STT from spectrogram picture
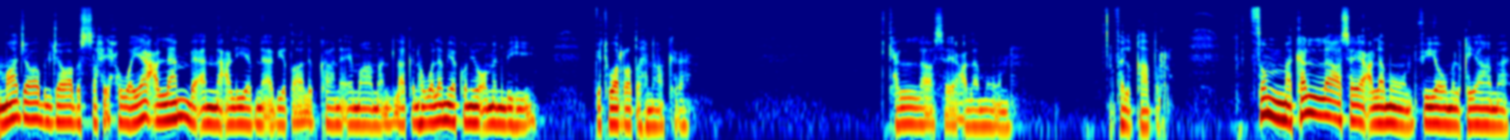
ما جاوب الجواب الصحيح هو يعلم بأن علي بن أبي طالب كان إماما لكن هو لم يكن يؤمن به. يتورط هناك. كلا سيعلمون في القبر. ثم كلا سيعلمون في يوم القيامة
